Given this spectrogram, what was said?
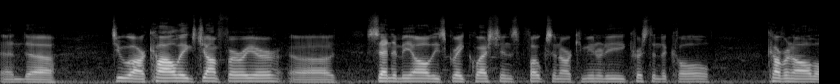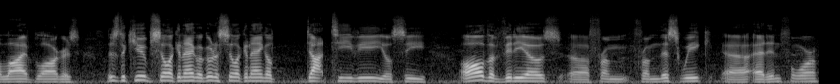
And uh, to our colleagues, John Furrier, uh, sending me all these great questions, folks in our community, Kristen Nicole, covering all the live bloggers. This is theCUBE, SiliconANGLE. Go to siliconangle.tv. You'll see all the videos uh, from, from this week uh, at Infor.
